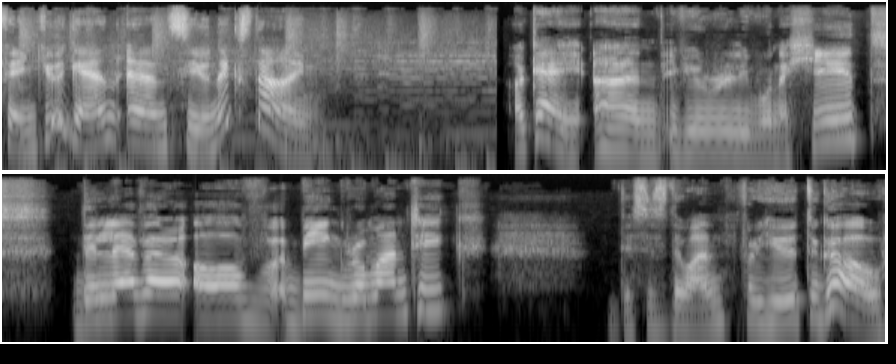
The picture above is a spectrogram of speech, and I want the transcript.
Thank you again and see you next time. Okay, and if you really want to hit the level of being romantic, this is the one for you to go.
